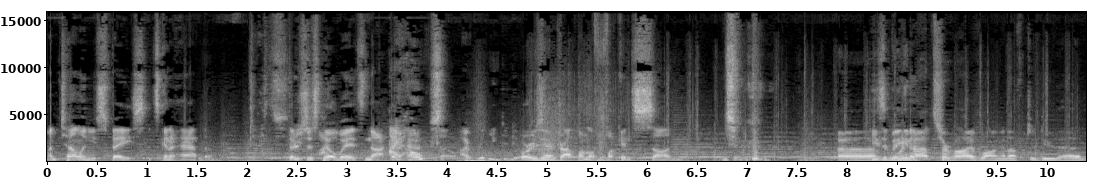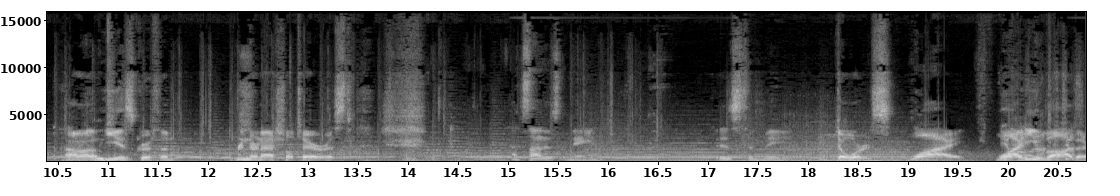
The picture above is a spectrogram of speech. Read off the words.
I'm telling you, space. It's gonna happen. There's just no way it's not I gonna happen. hope so. I really do. Or he's gonna drop on the fucking sun. Uh, He's a big would enough- not survive long enough to do that. I don't know. He is Griffin, international terrorist. That's not his name. Is to me. Doors. Why? Why do you bother?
